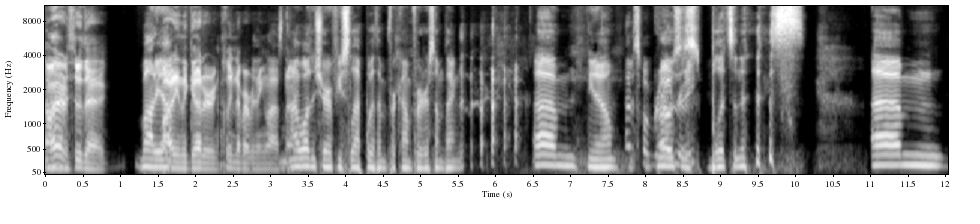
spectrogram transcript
I Uh, already threw the body out. body in the gutter and cleaned up everything last night. I wasn't sure if you slept with him for comfort or something. um, you know, I'm so Gross grown, blitzing us. um,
